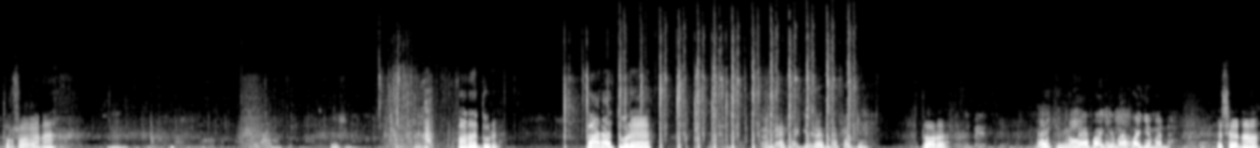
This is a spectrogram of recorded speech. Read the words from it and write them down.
Τον φάγανε. Πίσω. Πάρε του ρε. Πάρε του ρε. Ε, με έφαγε ρε, με έφαγε. Τώρα. Όχι, με έφαγε, με έφαγε εμένα. Εσένα.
